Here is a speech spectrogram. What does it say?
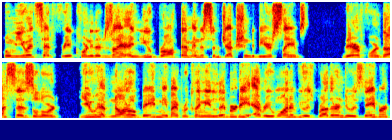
whom you had set free according to their desire, and you brought them into subjection to be your slaves. Therefore, thus says the Lord, you have not obeyed me by proclaiming liberty, every one of you his brother and to his neighbor.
